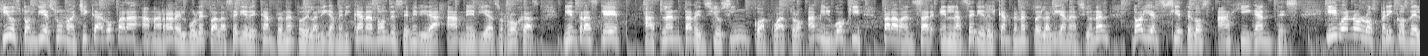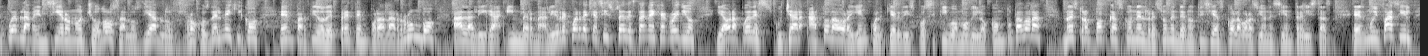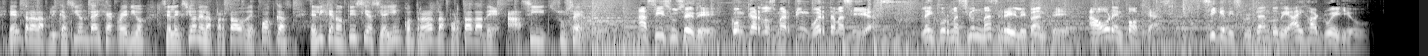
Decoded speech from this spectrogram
Houston 10-1 a Chicago para amarrar el boleto a la serie de campeonato de la Liga Americana donde se medirá a medias rojas. Mientras que Atlanta venció 5 a 4 a Milwaukee para avanzar en la serie del campeonato de la Liga Nacional. Dodgers 7-2 a Gigantes. Y bueno, los Pericos del Puebla vencieron 8-2 a los Diablos Rojos del México en partido de pretemporada rumbo a la Liga Invernal. Y recuerde que así sucede está en Radio y ahora puedes escuchar a toda hora y en cualquier dispositivo móvil o computadora nuestro podcast con el resumen de noticias, colaboraciones y entrevistas. Es muy fácil, entra a la aplicación de Radio, selecciona el apartado de podcast, elige noticias y ahí encontrarás la portada de Así sucede. Así sucede con Carlos Martín Huerta Macías. La información más relevante ahora en podcast. Sigue disfrutando de iHeartRadio.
